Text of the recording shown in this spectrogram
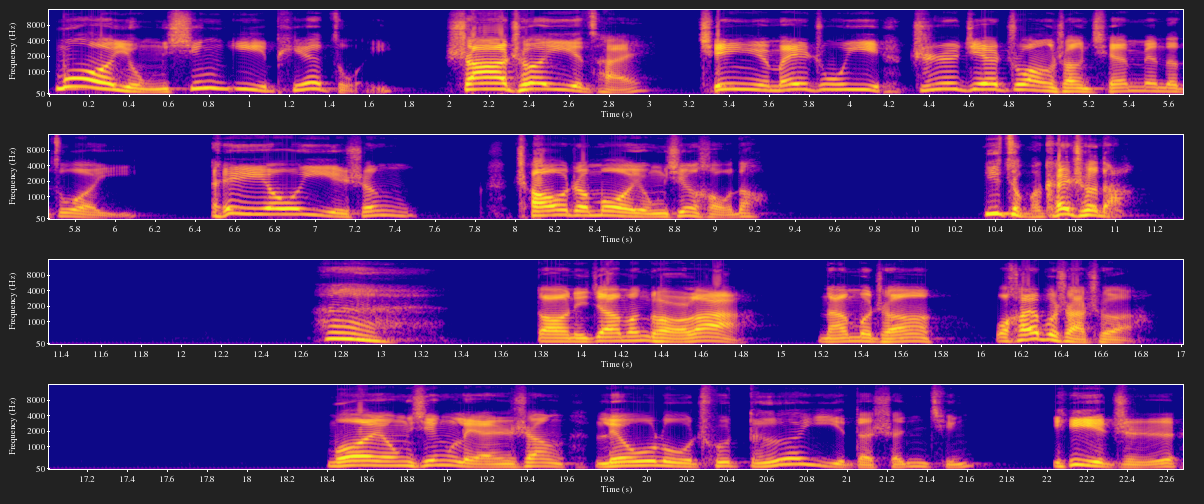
莫永兴一撇嘴，刹车一踩，秦宇没注意，直接撞上前面的座椅，哎呦一声，朝着莫永兴吼道：“你怎么开车的？”唉，到你家门口了，难不成我还不刹车？莫永兴脸上流露出得意的神情，一指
